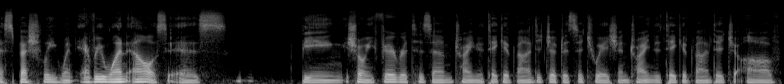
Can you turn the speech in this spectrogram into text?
especially when everyone else is being showing favoritism, trying to take advantage of the situation, trying to take advantage of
